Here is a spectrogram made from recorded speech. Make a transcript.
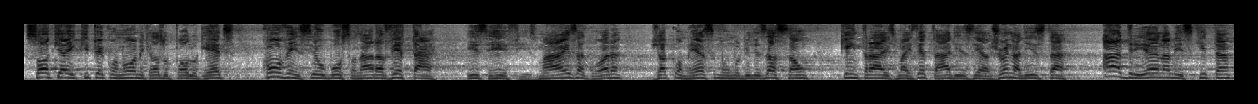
só que a equipe econômica lá do Paulo Guedes convenceu o Bolsonaro a vetar esse refis. Mas agora já começa uma mobilização. Quem traz mais detalhes é a jornalista Adriana Mesquita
